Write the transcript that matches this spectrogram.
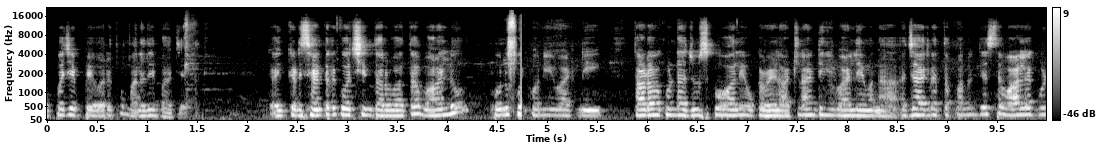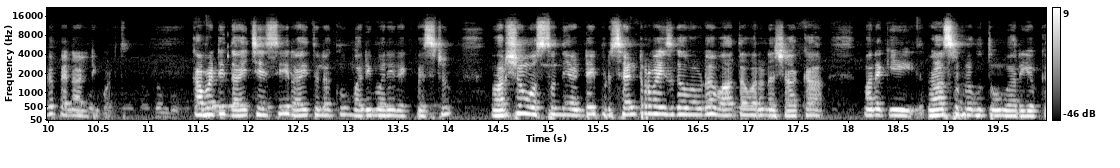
ఒప్పజెప్పే వరకు మనదే బాధ్యత. ఇక్కడ సెంటర్కి వచ్చిన తర్వాత వాళ్ళు కొనుక్కొని వాటిని తడవకుండా చూసుకోవాలి. ఒకవేళ అట్లాంటివి వాళ్ళు ఏమైనా అజాగ్రత్త పనులు చేస్తే వాళ్ళకు కూడా పెనాల్టీ పడుతుంది. కాబట్టి దయచేసి రైతులకు మరీ మరీ రిక్వెస్ట్. వర్షం వస్తుంది అంటే ఇప్పుడు సెంటర్ వైజ్గా కూడా వాతావరణ శాఖ మనకి రాష్ట్ర ప్రభుత్వం వారి యొక్క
